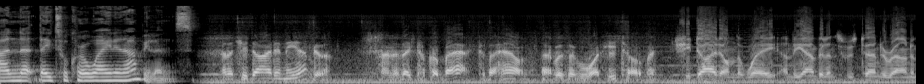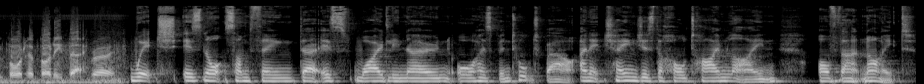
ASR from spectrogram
and that they took her away in an ambulance. And that she died in the ambulance. And that they took her back to the house. That was what he told me. She died on the way, and the ambulance was turned around and brought her body back. Right. Which is not something that is widely known or has been talked about. And it changes the whole timeline of that night.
